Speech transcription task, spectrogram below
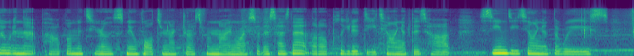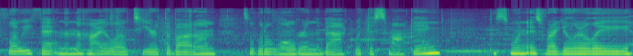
also in that papa material, this new halter neck dress from Nine West. So this has that little pleated detailing at the top, seam detailing at the waist, flowy fit, and then the high-low tier at the bottom. It's a little longer in the back with the smocking. This one is regularly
